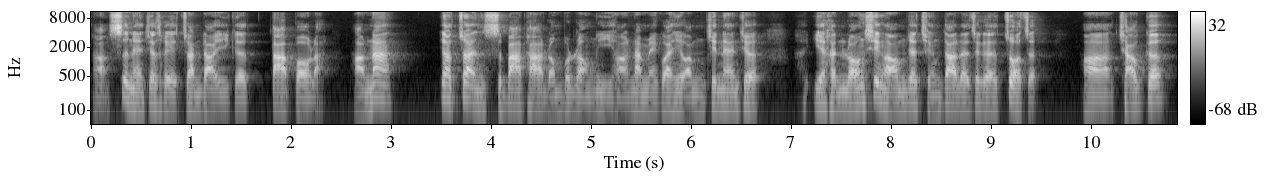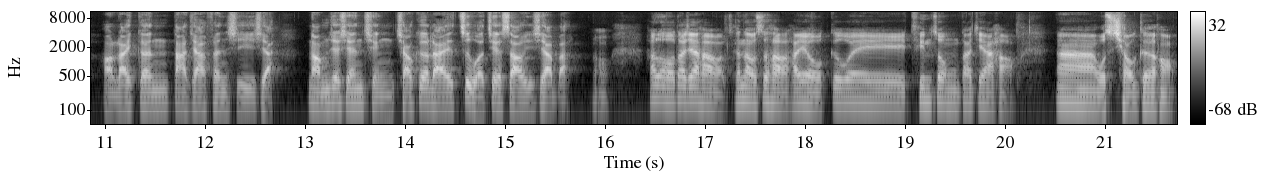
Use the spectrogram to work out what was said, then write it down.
啊，四年就是可以赚到一个 double 了。好，那要赚十八趴容不容易哈？那没关系，我们今天就也很荣幸啊，我们就请到了这个作者啊，乔哥。好，来跟大家分析一下。那我们就先请乔哥来自我介绍一下吧。哦，Hello，大家好，陈老师好，还有各位听众大家好。那我是乔哥哈，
